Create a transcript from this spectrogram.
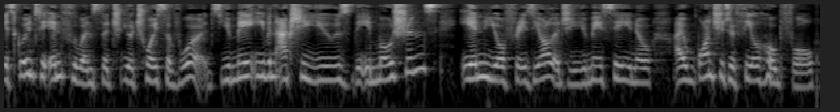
it's going to influence the, your choice of words. You may even actually use the emotions in your phraseology. You may say, you know, I want you to feel hopeful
